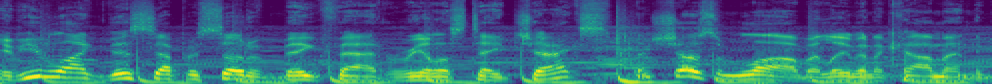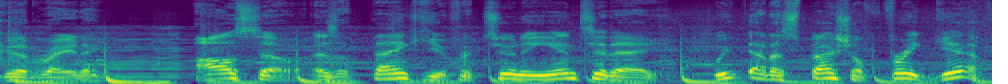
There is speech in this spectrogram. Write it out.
If you like this episode of Big Fat Real Estate Checks, then show some love by leaving a comment and a good rating. Also, as a thank you for tuning in today, we've got a special free gift.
